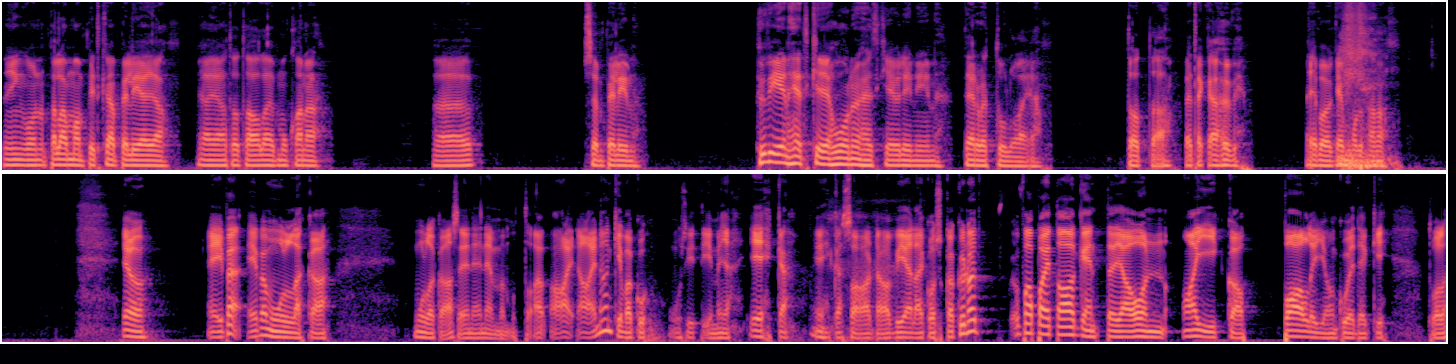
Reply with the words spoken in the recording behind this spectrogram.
niin kuin pelaamaan pitkää peliä ja, ja, ja tota, ole mukana öö, sen pelin hyvien hetkien ja huonojen hetkien yli, niin tervetuloa ja tota, vetäkää hyvin. Ei voi oikein muuta sanoa. Joo, eipä, eipä mullakaan, mullakaan sen enemmän, mutta aina on kiva, kun uusia tiimejä ehkä, ehkä saadaan vielä, koska kyllä vapaita agentteja on aika paljon kuitenkin tuolla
